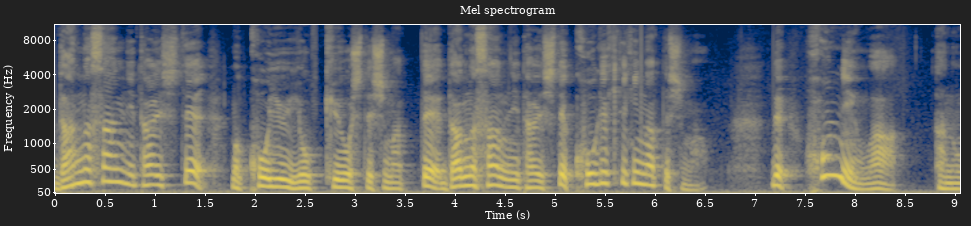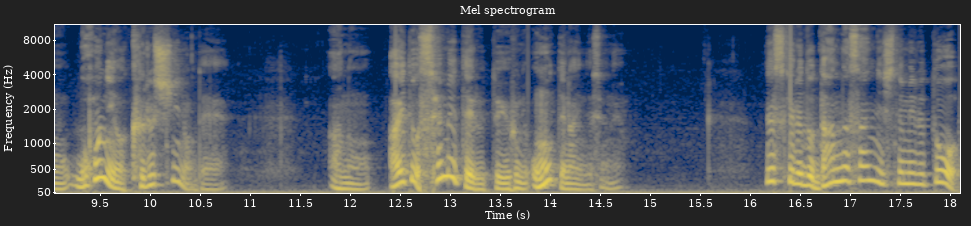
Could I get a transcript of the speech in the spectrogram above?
旦那さんに対して、まあ、こういう欲求をしてしまって旦那さんに対して攻撃的になってしまう。で本人はあのご本人は苦しいのであの相手を責めてるというふうに思ってないんですよね。ですけれど旦那さんにしてみると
